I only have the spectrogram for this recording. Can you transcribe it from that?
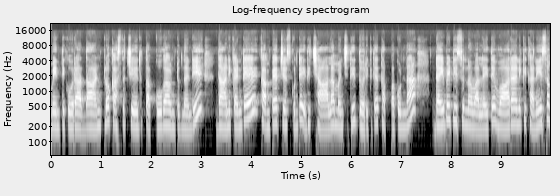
మెంతి కూర దాంట్లో కాస్త చేదు తక్కువగా ఉంటుందండి. దానికంటే కంపేర్ చేసుకుంటే ఇది చాలా మంచిది. దొరికితే తప్పకుండా డయాబెటీస్ ఉన్న వాళ్ళైతే వారానికి కనీసం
